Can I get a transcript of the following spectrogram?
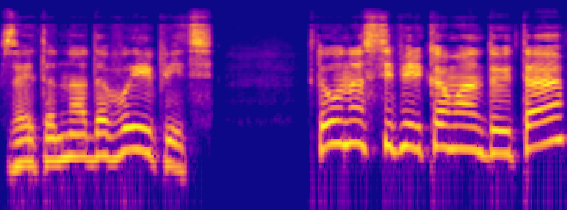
За это надо выпить. Кто у нас теперь командует, а?»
